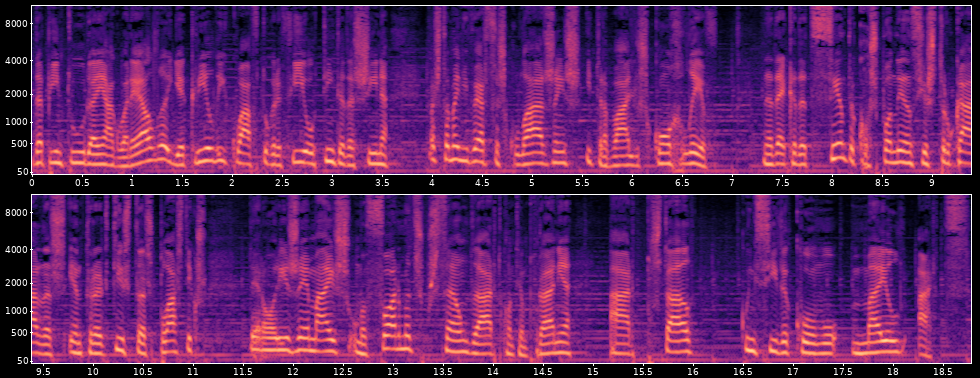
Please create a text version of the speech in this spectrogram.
da pintura em aguarela e acrílico à fotografia ou tinta da China, mas também diversas colagens e trabalhos com relevo. Na década de 60, correspondências trocadas entre artistas plásticos deram origem a mais uma forma de expressão da arte contemporânea, a arte postal, conhecida como mail art.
